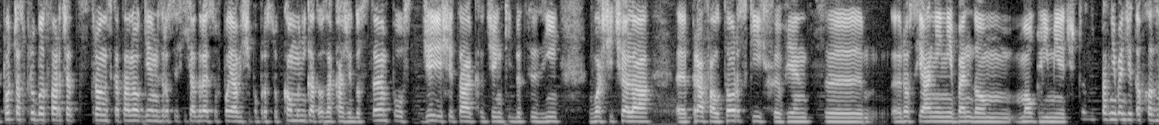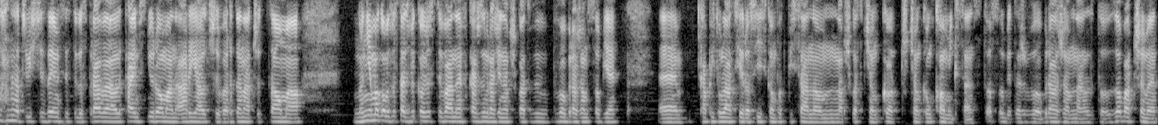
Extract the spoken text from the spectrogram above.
Podczas próby otwarcia strony z katalogiem z rosyjskich adresów pojawi się po prostu komunikat o zakazie dostępu. Dzieje się tak dzięki decyzji właściciela e, praw autorskich, więc Rosjanie nie będą mogli mieć, pewnie będzie to obchodzone, oczywiście zdajemy sobie z tego sprawę, ale Times New Roman, Arial, czy Verdana, czy Toma no nie mogą zostać wykorzystywane. W każdym razie na przykład wyobrażam sobie e, kapitulację rosyjską podpisaną na przykład czcionką, czcionką Comic Sans. To sobie też wyobrażam, no ale to zobaczymy.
